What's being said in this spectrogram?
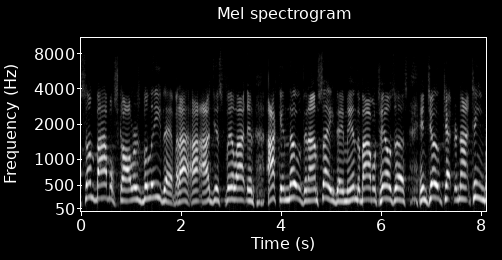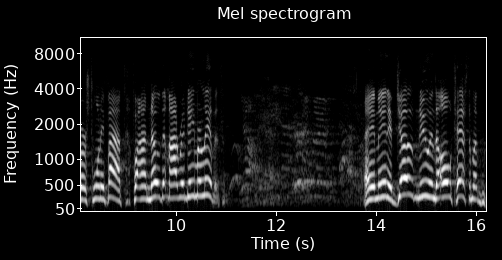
some Bible scholars believe that, but I, I, I just feel like that I can know that I'm saved. Amen. The Bible tells us in Job chapter 19, verse 25, For I know that my Redeemer liveth. Amen. If Job knew in the Old Testament,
